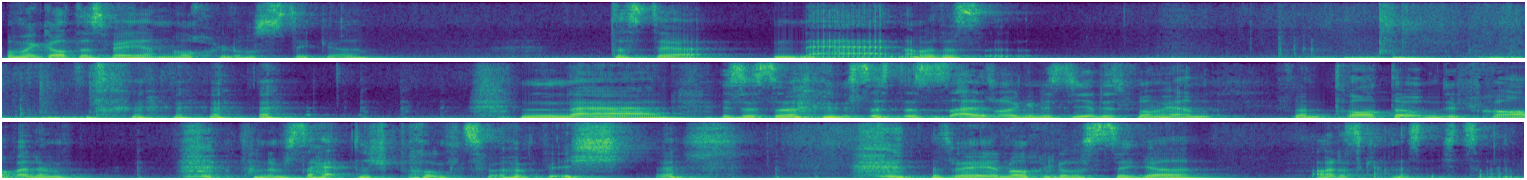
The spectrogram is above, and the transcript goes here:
oh mein Gott, das wäre ja noch lustiger. Dass der, nein, aber das Nein. Ist es so, ist das, dass es alles organisiert ist vom Herrn von Trotter, um die Frau bei einem, bei einem Seitensprung zu erwischen? Das wäre ja noch lustiger. Aber das kann es nicht sein.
